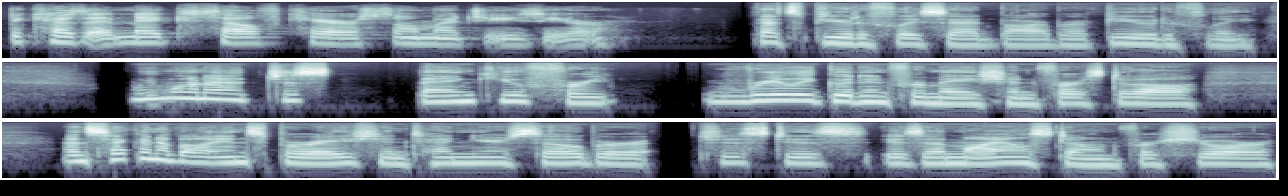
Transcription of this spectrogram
because it makes self care so much easier. That's beautifully said, Barbara. Beautifully. We want to just thank you for really good information, first of all. And second of all, inspiration, 10 years sober, just is, is a milestone for sure.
